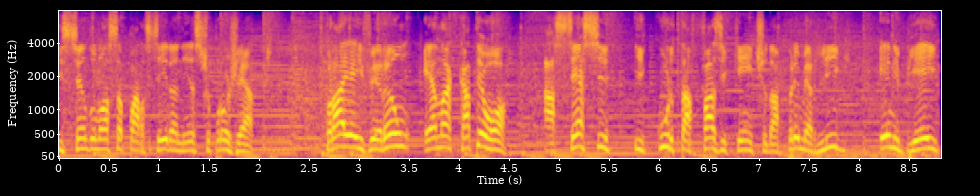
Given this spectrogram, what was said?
e sendo nossa parceira neste projeto. Praia e verão é na KTO. Acesse e curta a fase quente da Premier League, NBA,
